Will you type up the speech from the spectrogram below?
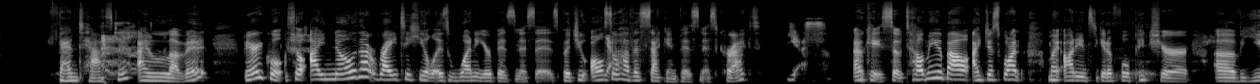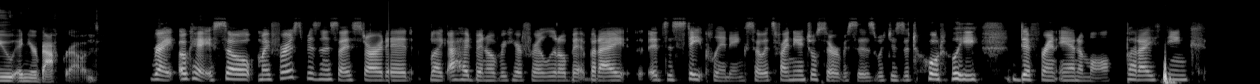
Fantastic. I love it. Very cool. So I know that Right to Heal is one of your businesses, but you also yeah. have a second business, correct? Yes. Okay, so tell me about I just want my audience to get a full picture of you and your background. Right. Okay. So my first business I started, like I had been over here for a little bit, but I it's estate planning, so it's financial services, which is a totally different animal. But I think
